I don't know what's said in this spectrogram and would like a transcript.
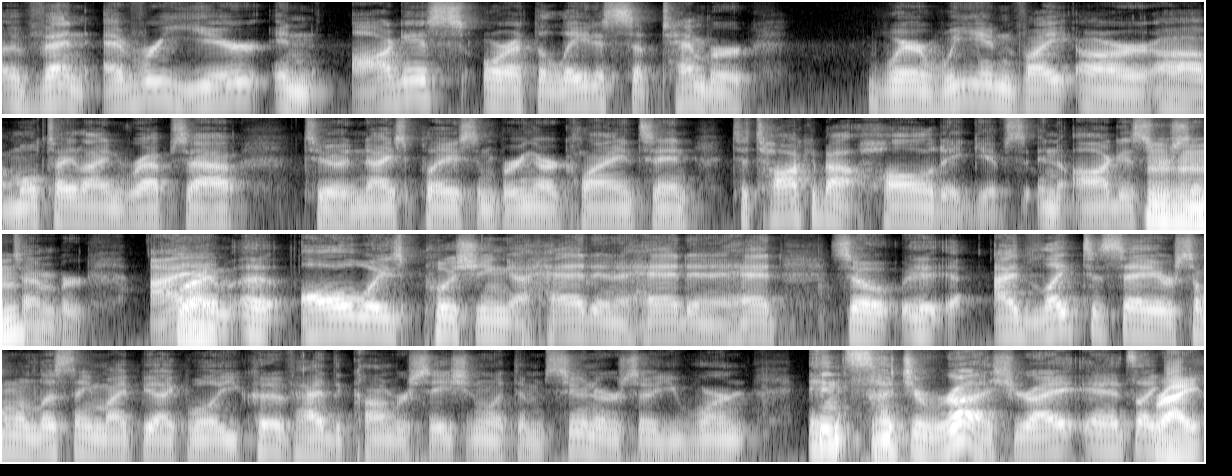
event every year in August or at the latest September where we invite our uh, multi-line reps out to a nice place and bring our clients in to talk about holiday gifts in August or mm-hmm. September. I right. am uh, always pushing ahead and ahead and ahead. So uh, I'd like to say, or someone listening might be like, well, you could have had the conversation with them sooner so you weren't in such a rush, right? And it's like, right.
